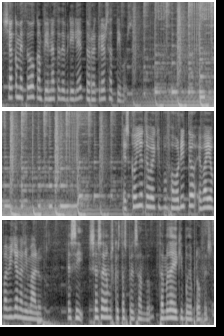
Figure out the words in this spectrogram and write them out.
Xa comezou o campeonato de Brilet dos recreos activos. Escolle o teu equipo favorito e vai ao pabillón animalo. E si, sí, xa sabemos que estás pensando. Tamén hai equipo de profes.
